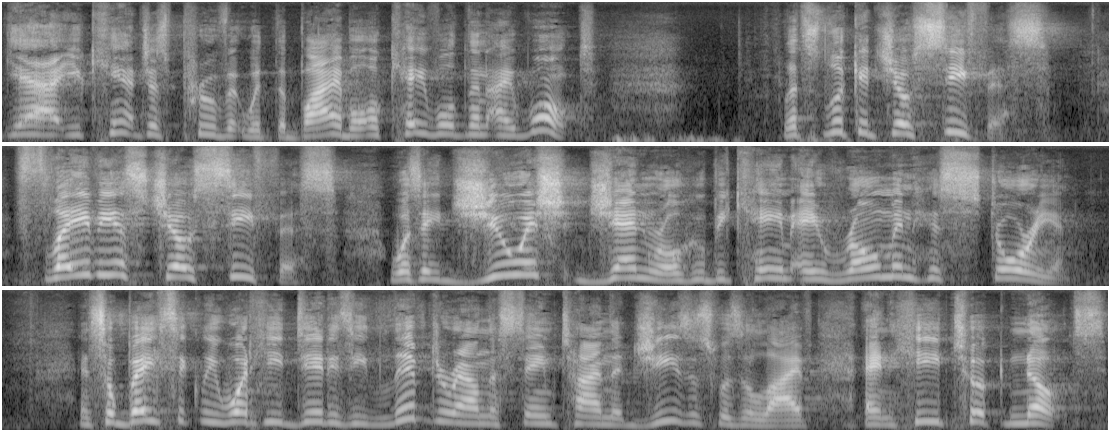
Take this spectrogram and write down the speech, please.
yeah, you can't just prove it with the Bible. Okay, well, then I won't. Let's look at Josephus. Flavius Josephus was a Jewish general who became a Roman historian. And so basically, what he did is he lived around the same time that Jesus was alive and he took notes.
